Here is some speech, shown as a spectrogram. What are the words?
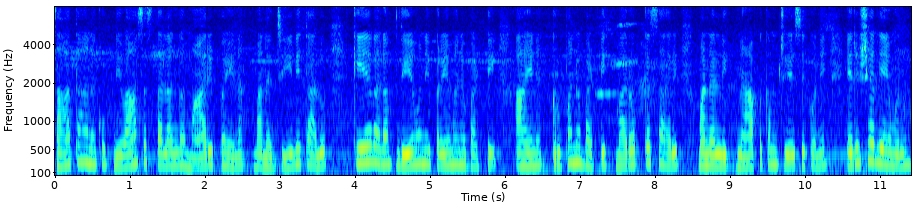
సాతానుకు నివాస స్థలంగా మారిపోయిన మన జీవితాలు కేవలం దేవుని ప్రేమను బట్టి ఆయన కృపను బట్టి మరొక్కసారి మనల్ని జ్ఞాపకం చేసుకొని ఎరుషలేమును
